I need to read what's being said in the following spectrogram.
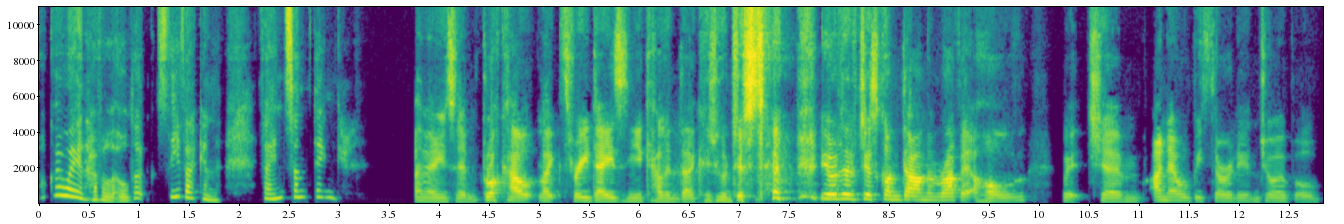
I'll go away and have a little look, see if I can find something. amazing block out like three days in your calendar because you'll just you'll have just gone down a rabbit hole which um i know will be thoroughly enjoyable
